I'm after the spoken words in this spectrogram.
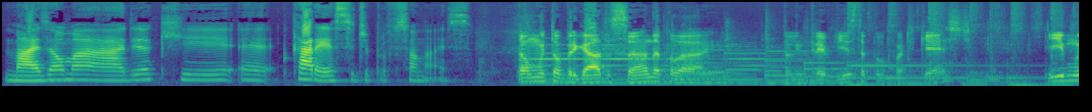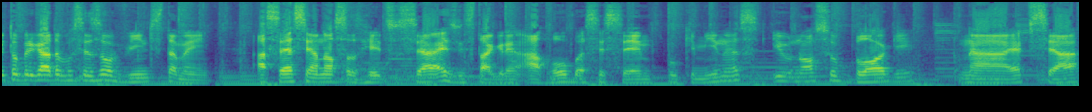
mas é uma área que é, carece de profissionais. Então, muito obrigado, Sandra, pela, pela entrevista, pelo podcast. E muito obrigado a vocês ouvintes também. Acessem as nossas redes sociais, o Instagram, arroba ccmpucminas e o nosso blog na FCA,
